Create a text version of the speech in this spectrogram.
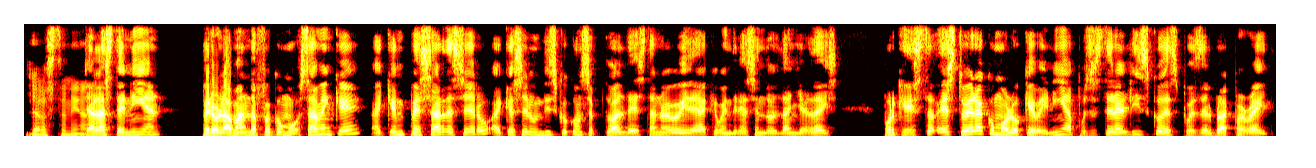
Ya las tenía. ya las tenían, pero la banda fue como, ¿saben qué? Hay que empezar de cero, hay que hacer un disco conceptual de esta nueva idea que vendría siendo el Danger Days. Porque esto, esto era como lo que venía, pues este era el disco después del Black Parade.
